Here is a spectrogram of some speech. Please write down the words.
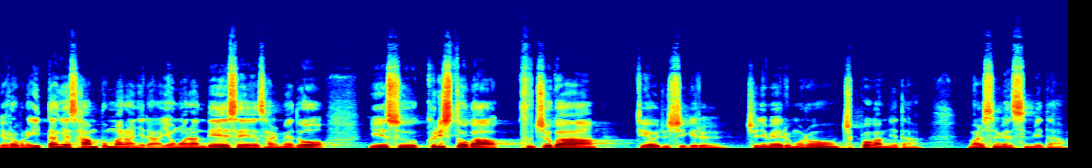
여러분의 이 땅의 삶뿐만 아니라 영원한 내세의 삶에도 예수 그리스도가 구주가 되어 주시기를 주님의 이름으로 축복합니다. 말씀했습니다.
